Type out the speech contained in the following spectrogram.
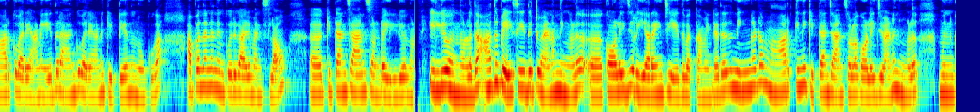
മാർക്ക് വരെയാണ് ഏത് റാങ്ക് വരെയാണ് കിട്ടിയതെന്ന് നോക്കുക. അപ്പം തന്നെ നിങ്ങൾക്കൊരു കാര്യം മനസ്സിലാവും. കിട്ടാൻ ചാൻസ് ഉണ്ടോ ഇല്ലയോ എന്നുള്ളത് ഇല്ലയോ എന്നുള്ളത് അത് ബേസ് ചെയ്തിട്ട് വേണം നിങ്ങൾ കോളേജ് റീഅറേഞ്ച് ചെയ്ത് വെക്കാൻ വേണ്ടി. അതായത് നിങ്ങളുടെ മാർക്കിന് കിട്ടാൻ ചാൻസ് ഉള്ള കോളേജ് വേണം നിങ്ങൾ മുൻഗണന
